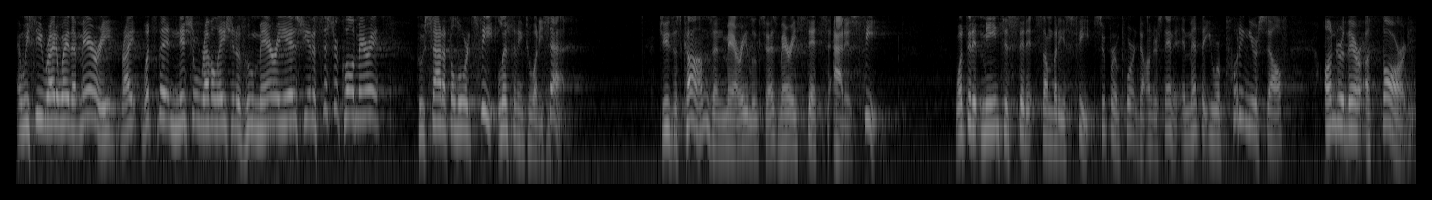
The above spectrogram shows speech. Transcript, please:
And we see right away that Mary, right? What's the initial revelation of who Mary is? She had a sister called Mary who sat at the Lord's feet listening to what he said. Jesus comes, and Mary, Luke says, Mary sits at his feet. What did it mean to sit at somebody's feet? Super important to understand it. It meant that you were putting yourself under their authority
